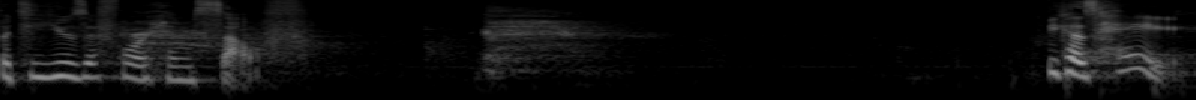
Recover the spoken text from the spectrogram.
but to use it for himself. Because, hey,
